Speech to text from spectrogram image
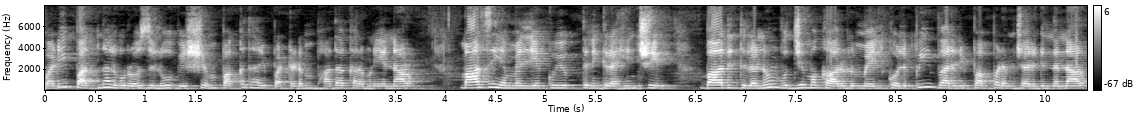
పడి పద్నాలుగు రోజులు విషయం పక్కదారి పట్టడం బాధాకరమని అన్నారు. మాజీ ఎమ్మెల్యే కుయుక్తిని గ్రహించి బాధితులను ఉద్యమకారులు మేల్కొలిపి వారిని పంపడం జరిగిందన్నారు.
